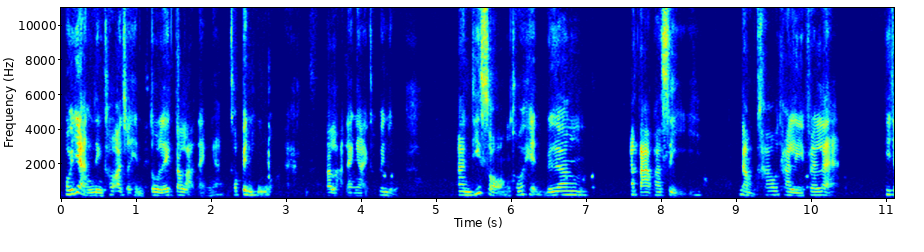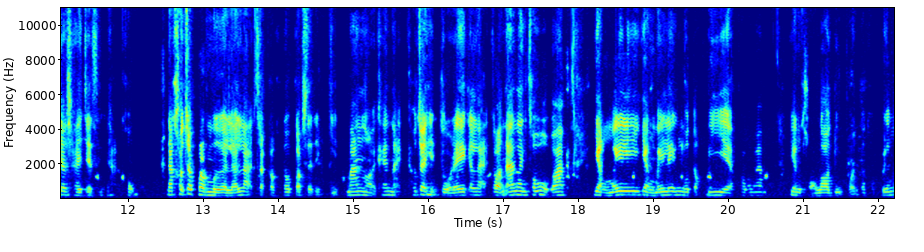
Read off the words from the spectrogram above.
เพราะอย่างหนึ่งเขาอาจจะเห็นตัวเลขตลาดแรงงานเขาเป็นห่วงนะตลาดแรงงานเขาเป็นห่วงอันที่สองเขาเห็นเรื่องอัตราภาษีนำเข้าทาริฟแล้วแหละที่จะใช้เจ็ดสิงหาคม แล้วเขาจะประเมินแล้วล่ะจะกระทบกับเศรษฐกิจมากน้อยแค่ไหน เขาจะเห็นตัวเลขกันแหละ ก่อนหน้านั้นเขาบอกว่ายังไม่ยังไม่เร่งลดดอกเบี้ย เพราะว่ายังขอรอดูผลกระทบเรื่อง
